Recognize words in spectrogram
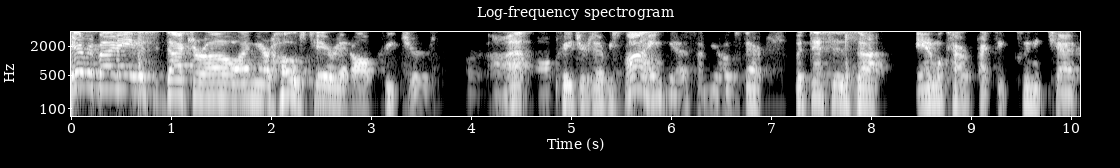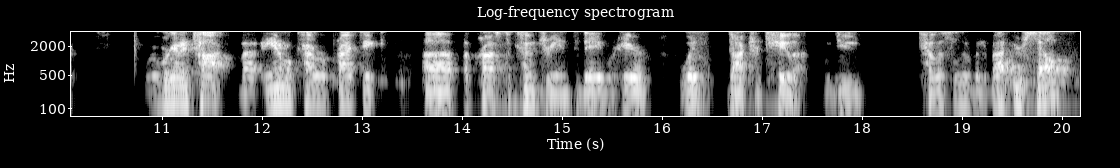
Hey, everybody, this is Dr. O. I'm your host here at All Creatures, or uh, All Creatures Every Spine. Yes, I'm your host there. But this is uh, Animal Chiropractic Clinic Chatter, where we're going to talk about animal chiropractic uh, across the country. And today we're here with Dr. Kayla. Would you tell us a little bit about yourself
